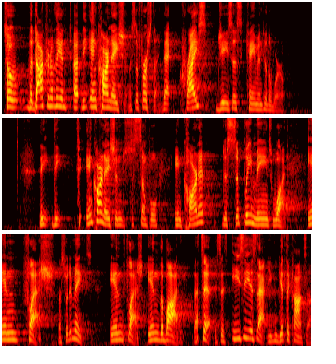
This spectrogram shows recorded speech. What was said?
So, the doctrine of the, uh, the incarnation is the first thing that Christ Jesus came into the world. The, the incarnation is just simple Incarnate just simply means what? In flesh. That's what it means. In flesh, in the body. That's it. It's as easy as that. You can get the concept.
